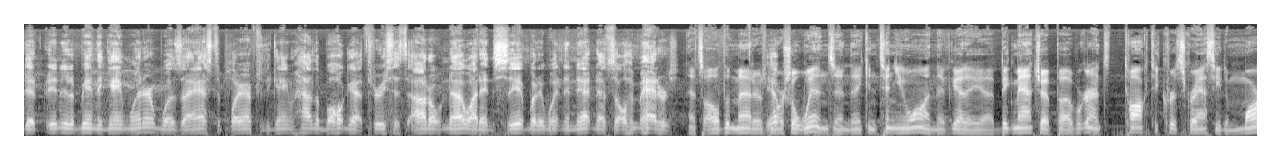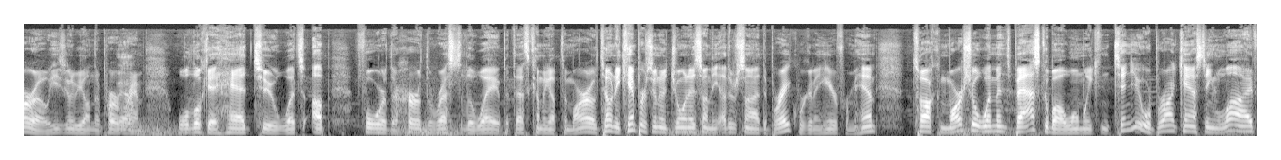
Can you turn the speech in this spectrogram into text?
that ended up being the game winner was I asked the player after the game how the ball got through. He says, I don't know. I didn't see it, but it went in the net, and that's all that matters. That's all that matters. Yep. Marshall wins, and they continue on. They've got a, uh big matchup. Uh, we're going to talk to Chris Grassie tomorrow. He's going to be on the program. We'll look ahead to what's up for the herd the rest of the way, but that's coming up tomorrow. Tony Kemper's going to join us on the other side of the break. We're going to hear from him. Talk Marshall women's basketball when we continue. We're broadcasting live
